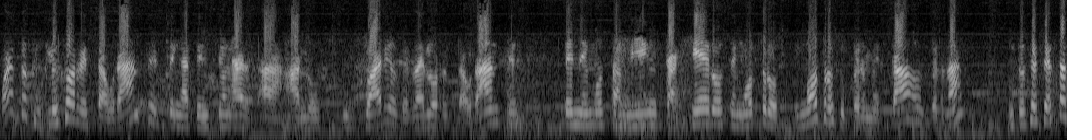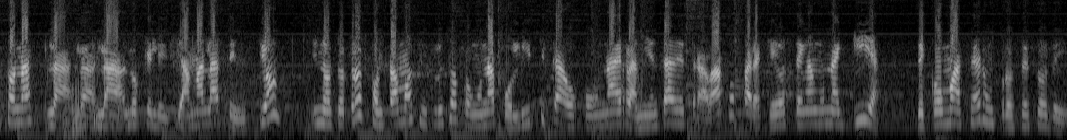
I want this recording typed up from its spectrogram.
puestos, incluso restaurantes en atención a, los usuarios, ¿verdad? Los restaurantes, tenemos también cajeros en otros, en otros supermercados, ¿verdad? Entonces esas son las, la, lo que les llama la atención y nosotros contamos incluso con una política o con una herramienta de trabajo para que ellos tengan una guía de cómo hacer un proceso de,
